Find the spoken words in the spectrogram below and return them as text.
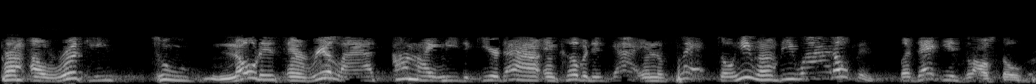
from a rookie to notice and realize I might need to gear down and cover this guy in the flat so he won't be wide open. But that gets glossed over.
